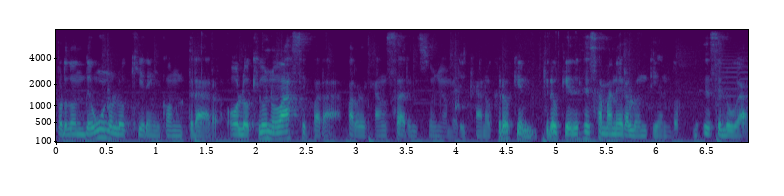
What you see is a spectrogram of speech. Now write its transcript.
por donde uno lo quiere encontrar o lo que uno hace para, alcanzar el sueño americano. Creo que, creo que desde esa manera lo entiendo, desde ese lugar.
